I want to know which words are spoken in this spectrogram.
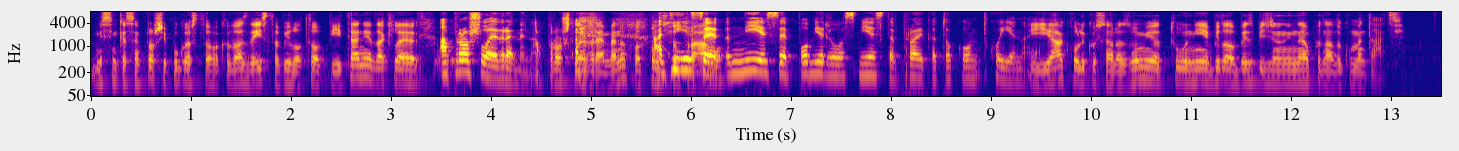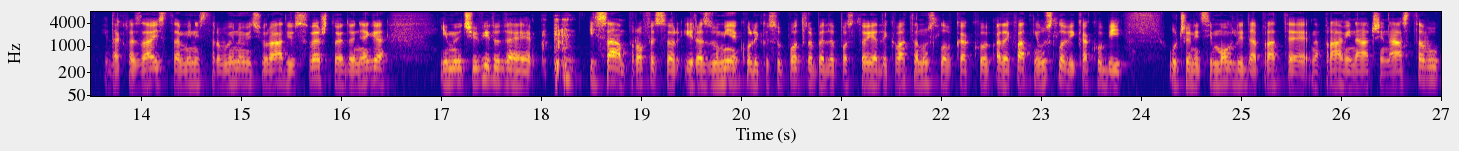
mislim kad sam prošli put gostovao kod vas da isto bilo to pitanje, dakle... A prošlo je vremeno. A prošlo je vremeno, potpuno A nije se, nije se pomjerilo s mjesta projekata koji je najavljen. I ja, koliko sam razumio, tu nije bila obezbiđena ni neophodna dokumentacija. I dakle, zaista ministar Vujnović uradio sve što je do njega, imajući vidu da je i sam profesor i razumije koliko su potrebe da postoji adekvatan uslov kako, adekvatni uslovi kako bi učenici mogli da prate na pravi način nastavu,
